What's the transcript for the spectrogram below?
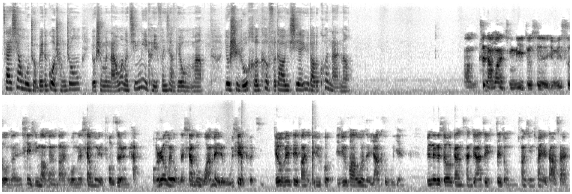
在项目准备的过程中，有什么难忘的经历可以分享给我们吗？又是如何克服到一些遇到的困难呢？嗯，最难忘的经历就是有一次我们信心满满把我们项目给投资人看，我们认为我们的项目完美的无懈可击，结果被对方一句话一句话问的哑口无言。因为那个时候刚参加这这种创新创业大赛，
